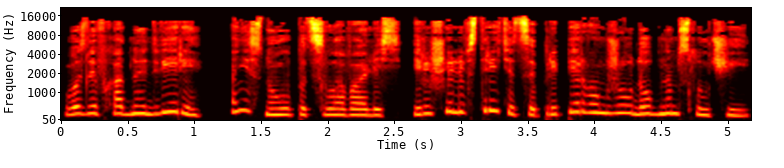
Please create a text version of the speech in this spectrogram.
Возле входной двери они снова поцеловались и решили встретиться при первом же удобном случае.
